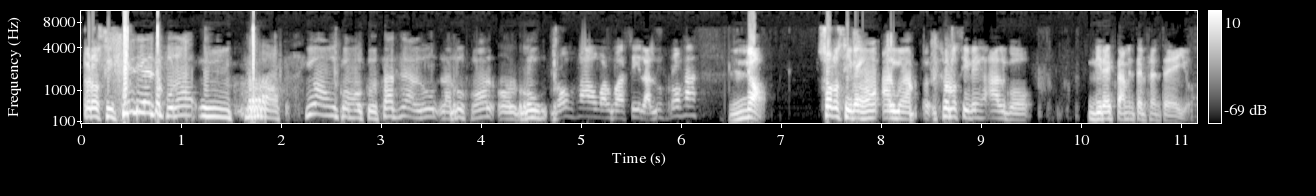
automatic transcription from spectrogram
Pero si simplemente por una infracción, como cruzarse la luz, la luz o luz roja o algo así, la luz roja, no. Solo si ven algo, solo si ven algo directamente enfrente de ellos.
